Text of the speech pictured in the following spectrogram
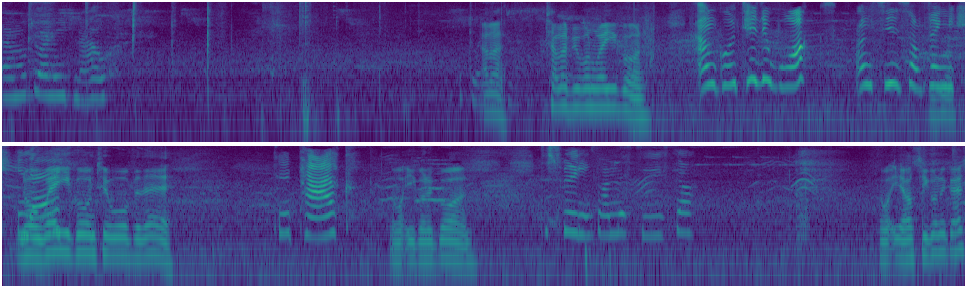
And what do I need now? What do I Ella, tell everyone where you're going. I'm going to the walks and see something in No, there. where you going to over there? To the park. And what are you going to go on? The swings on the seesaw. And what else are you going to get?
